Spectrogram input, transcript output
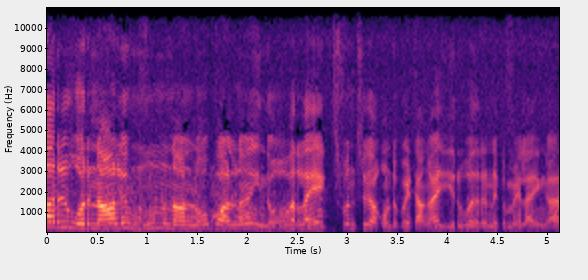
ஆறு ஒரு நாலு மூணு நாலு நோ பால்னு இந்த ஓவரில் எக்ஸ்பென்சிவாக கொண்டு போயிட்டாங்க. இருபது ரன்னுக்கு மேலே இங்கே.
